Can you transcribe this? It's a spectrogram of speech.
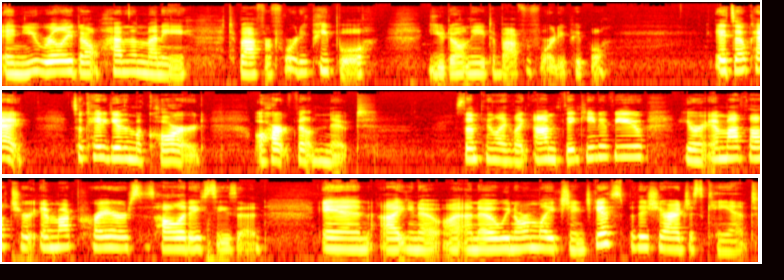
and you really don't have the money to buy for 40 people, you don't need to buy for 40 people. It's okay. It's okay to give them a card, a heartfelt note. Something like like I'm thinking of you. You're in my thoughts, you're in my prayers this holiday season. And I, you know, I, I know we normally exchange gifts, but this year I just can't.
